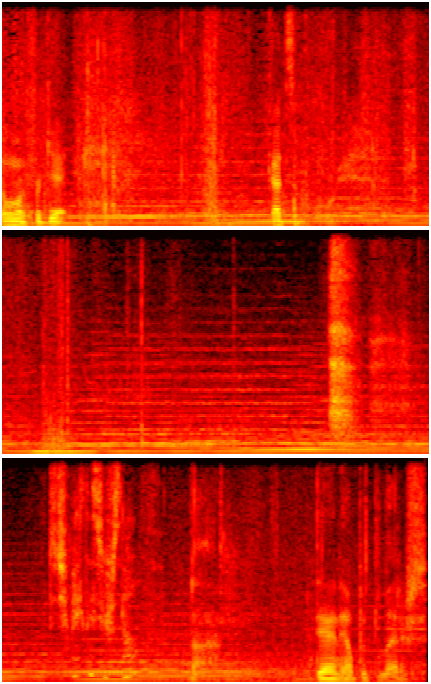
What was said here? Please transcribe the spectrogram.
don't want to forget. Got some for you. Did you make this yourself? Nah. Dan helped with the letters.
